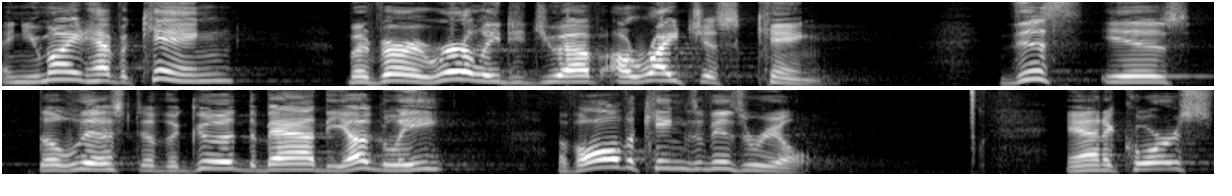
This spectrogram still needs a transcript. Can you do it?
and you might have a king, but very rarely did you have a righteous king. This is the list of the good, the bad, the ugly of all the kings of Israel. And of course,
